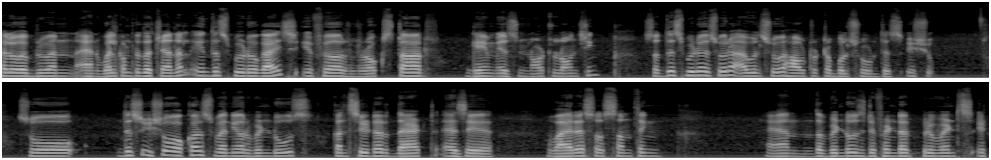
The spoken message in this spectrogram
hello everyone and welcome to the channel. In this video guys if your rockstar game is not launching so this video is where i will show how to troubleshoot this issue. So this issue occurs when your windows consider that as a virus or something and the windows defender prevents it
